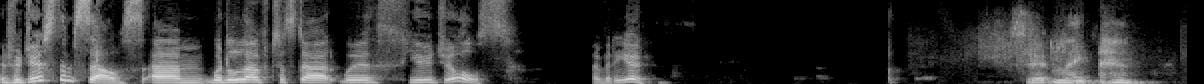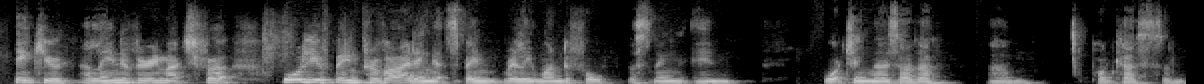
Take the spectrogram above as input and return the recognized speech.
introduce themselves. Um, would love to start with you, Jules. Over to you. Certainly. Thank you, Alina, very much for all you've been providing. It's been really wonderful listening and watching those other um, podcasts and,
